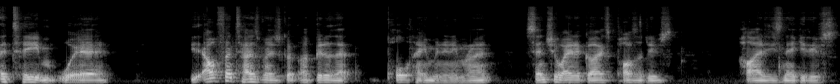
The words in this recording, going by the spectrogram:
a team where El Phantasmo's got a bit of that Paul Heyman in him, right? Accentuate a guy's positives, hide his negatives,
